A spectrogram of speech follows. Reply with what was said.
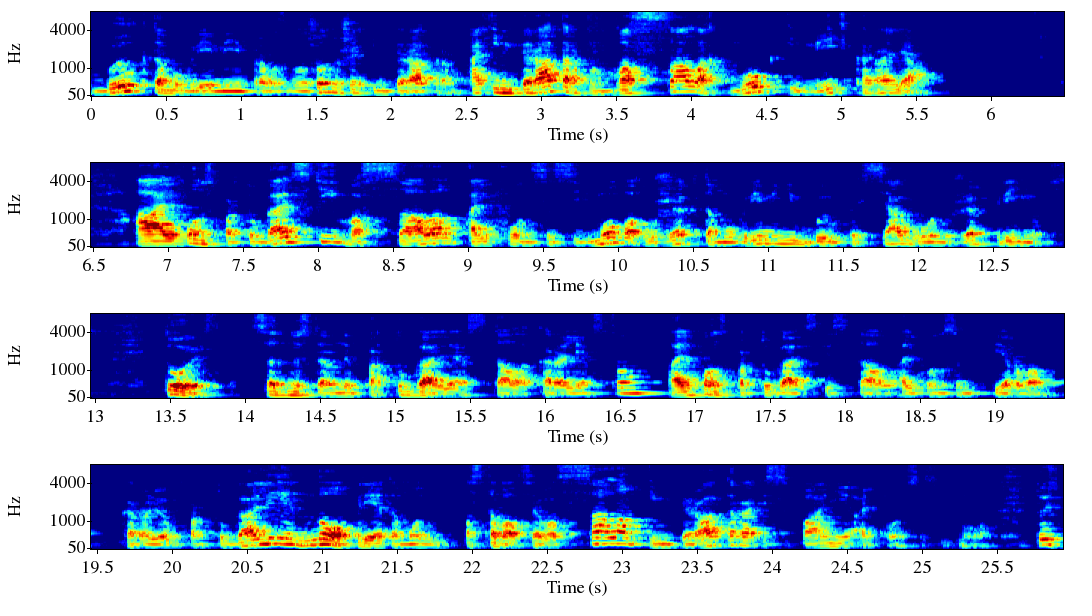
был к тому времени провозглашен уже императором. А император в вассалах мог иметь короля. А Альфонс Португальский вассалом Альфонса VII уже к тому времени был. Присягу он уже принес. То есть, с одной стороны, Португалия стала королевством, Альфонс Португальский стал Альфонсом I королем Португалии, но при этом он оставался вассалом императора Испании Альфонса VII. То есть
